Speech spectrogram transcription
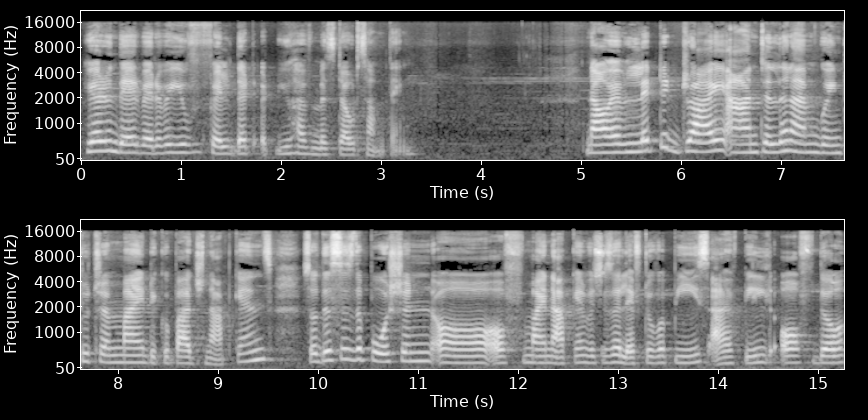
here and there wherever you felt that you have missed out something now I've let it dry and till then I'm going to trim my decoupage napkins. So this is the portion uh, of my napkin which is a leftover piece. I have peeled off the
